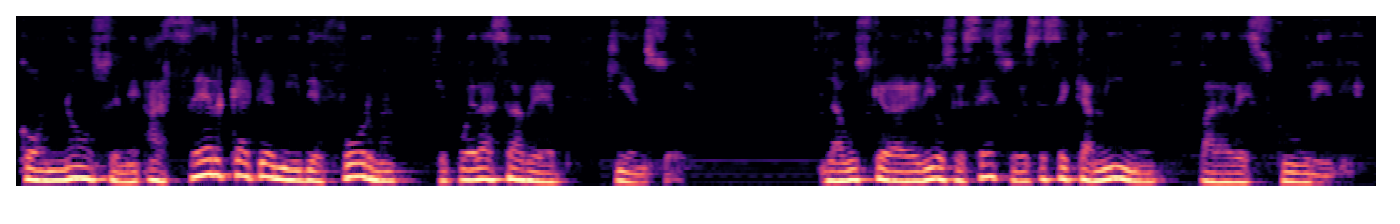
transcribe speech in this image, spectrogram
conóceme, acércate a mí de forma que puedas saber quién soy. La búsqueda de Dios es eso, es ese camino para descubrirle.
